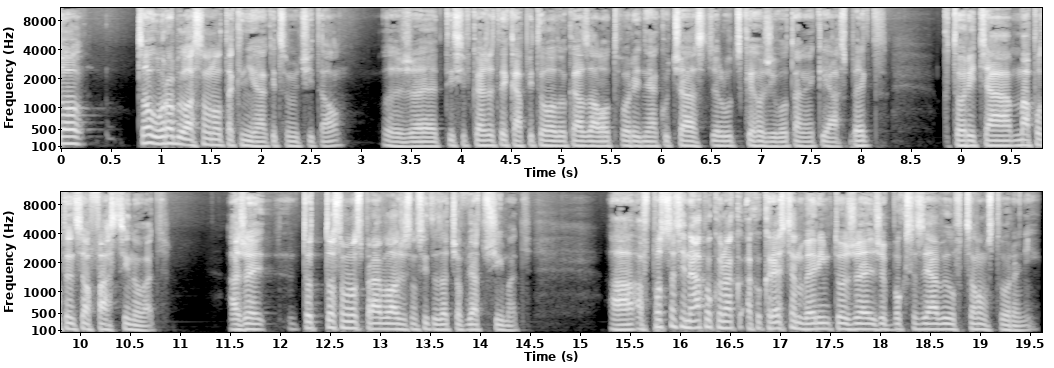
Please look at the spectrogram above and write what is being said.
To, to urobila so mnou tá kniha, keď som ju čítal, že ty si v každej tej kapitole dokázal otvoriť nejakú časť ľudského života, nejaký aspekt, ktorý ťa má potenciál fascinovať. A že to, to som mnou spravila, že som si to začal viac všímať. A, a v podstate napokon ako, ako kresťan verím to, že, že Boh sa zjavil v celom stvorení.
